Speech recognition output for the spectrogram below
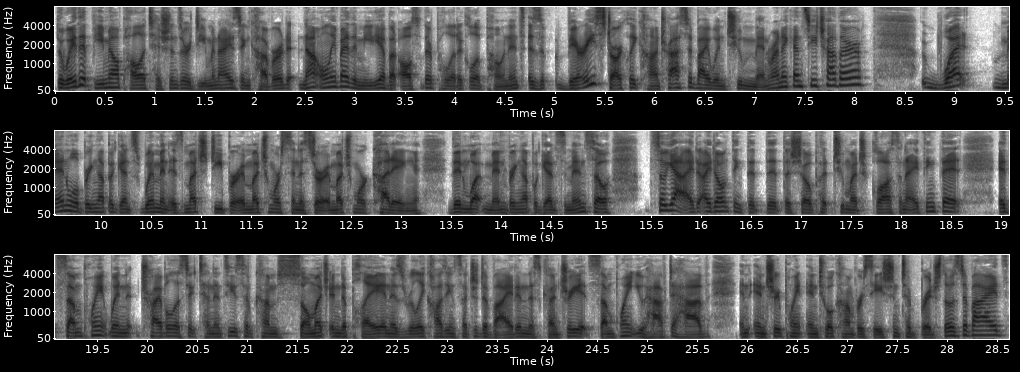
the way that female politicians are demonized and covered, not only by the media, but also their political opponents, is very starkly contrasted by when two men run against each other. What men will bring up against women is much deeper and much more sinister and much more cutting than what men bring up against men. So, so yeah, I, I don't think that, that the show put too much gloss on. I think that at some point when tribalistic tendencies have come so much into play and is really causing such a divide in this country, at some point you have to have an entry point into a conversation to bridge those divides.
